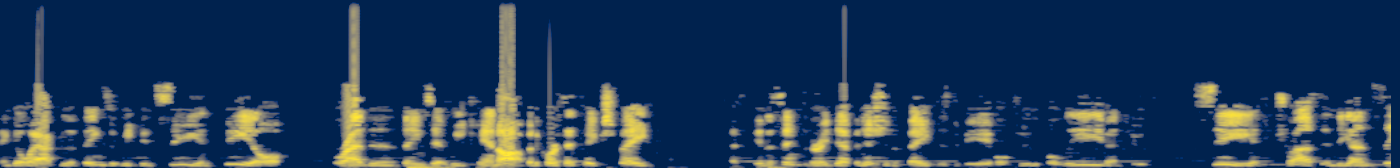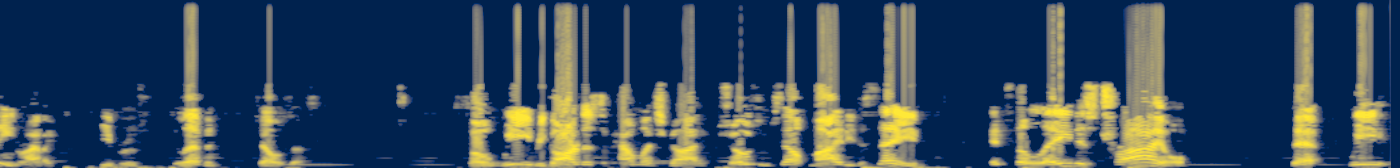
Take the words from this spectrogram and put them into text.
and go after the things that we can see and feel rather than things that we cannot. But of course that takes faith. In a sense, the very definition of faith is to be able to believe and to see and to trust in the unseen, right? Like Hebrews 11 tells us. So we, regardless of how much God shows himself mighty to save, it's the latest trial that we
